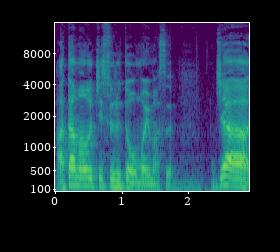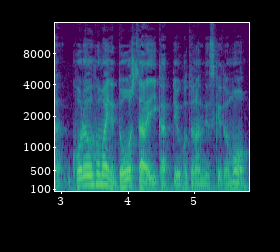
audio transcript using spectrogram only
頭打ちすると思います。じゃあこれを踏まえてどうしたらいいかっていうことなんですけども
